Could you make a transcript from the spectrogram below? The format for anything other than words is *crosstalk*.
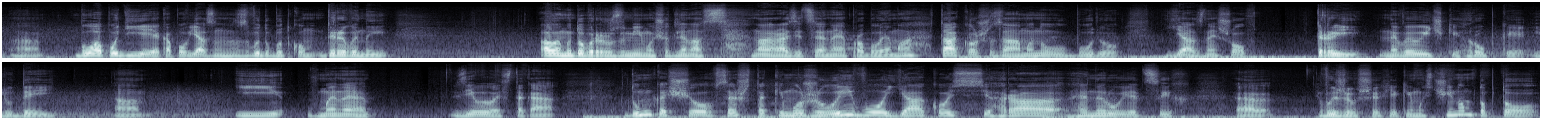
була подія, яка пов'язана з видобутком деревини. Але ми добре розуміємо, що для нас наразі це не проблема. Також за минулу бурю я знайшов три невеличкі групки людей. А, і в мене з'явилась така думка, що все ж таки можливо якось гра генерує цих е, виживших якимось чином. Тобто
